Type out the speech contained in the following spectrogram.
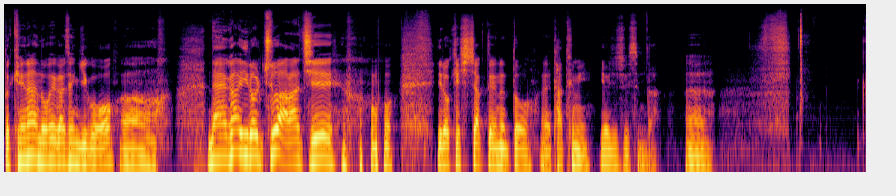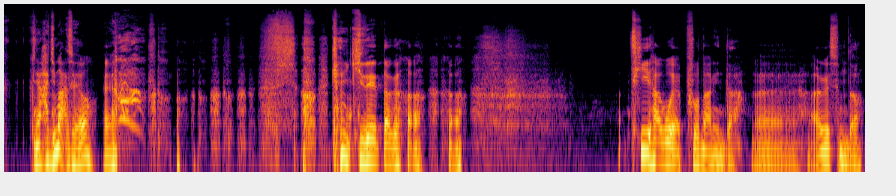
또 괜한 오해가 생기고 어 내가 이럴 줄 알았지. 뭐 이렇게 시작되는 또 예, 다툼이 이어질 수 있습니다. 예. 그냥 하지 마세요. 예. 괜히 기대했다가 T하고 F로 나뉜다. 예, 알겠습니다.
